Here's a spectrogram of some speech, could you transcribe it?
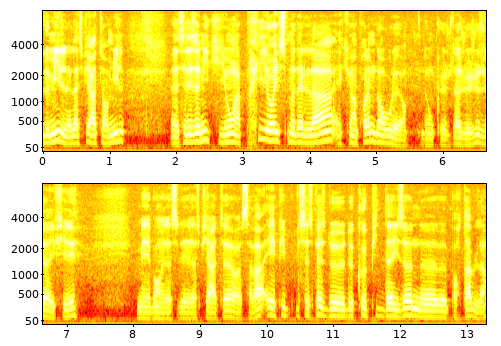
le 1000, l'aspirateur 1000, euh, c'est des amis qui ont a priori ce modèle-là et qui ont un problème d'enrouleur. Donc euh, là, je vais juste vérifier. Mais bon, des aspirateurs, ça va. Et puis, cette espèce de, copie de Dyson euh, portable, là.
